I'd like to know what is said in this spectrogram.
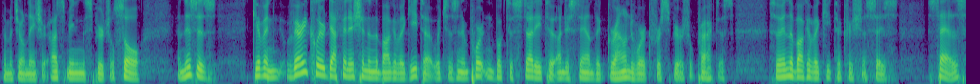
the material nature, us meaning the spiritual soul. And this is given very clear definition in the Bhagavad Gita, which is an important book to study to understand the groundwork for spiritual practice. So in the Bhagavad Gita, Krishna says, says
